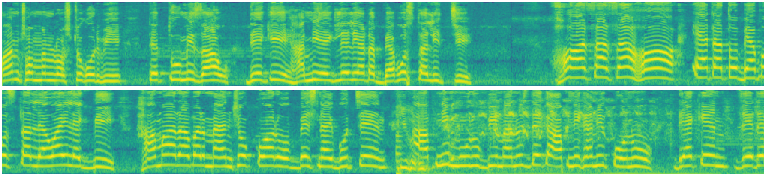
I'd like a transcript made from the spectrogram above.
মান সম্মান নষ্ট করবি। তে তুমি যাও দেখি আমি এগলে একটা ব্যবস্থা নিচ্ছি। হ চাচা হ এটা তো ব্যবস্থা লেওয়াই লাগবি। আমার আবার মাংস কর অভ্যেস নাই বুঝছেন? আপনি মুরব্বী মানুষ দেখে আপনি খানি কোনো। দেখেন যেটা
